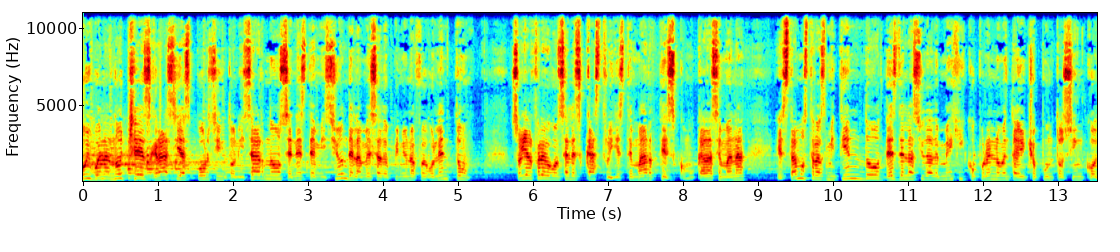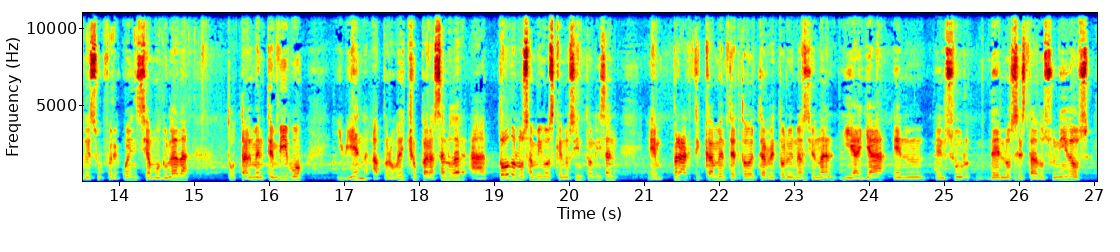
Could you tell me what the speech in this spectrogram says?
Muy buenas noches, gracias por sintonizarnos en esta emisión de la Mesa de Opinión a Fuego Lento. Soy Alfredo González Castro y este martes, como cada semana, estamos transmitiendo desde la Ciudad de México por el 98.5 de su frecuencia modulada, totalmente en vivo. Y bien, aprovecho para saludar a todos los amigos que nos sintonizan en prácticamente todo el territorio nacional y allá en el sur de los Estados Unidos.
